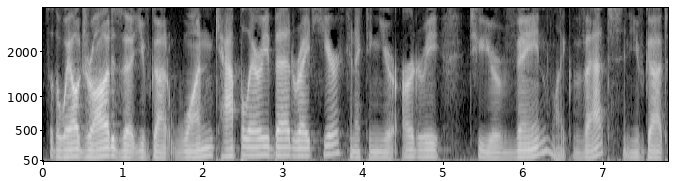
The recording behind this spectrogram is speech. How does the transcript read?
So the way I'll draw it is that you've got one capillary bed right here connecting your artery to your vein like that, and you've got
